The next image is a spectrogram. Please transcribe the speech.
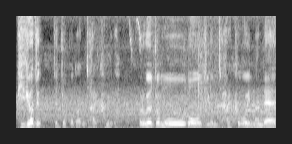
비교적 저쪽보다는 잘 큽니다. 그리고 이쪽 무도 지금 잘 크고 있는데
